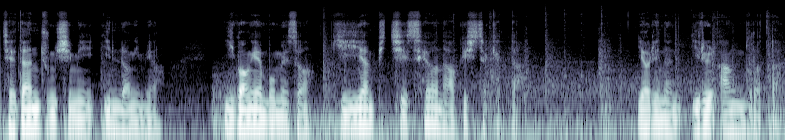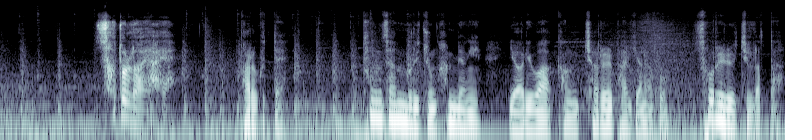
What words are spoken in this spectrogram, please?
재단 중심이 일렁이며 이광의 몸에서 기이한 빛이 새어나오기 시작했다. 여리는 이를 악물었다. 서둘러야 해. 바로 그때 풍산무리 중 한 명이 여리와 강철을 발견하고 소리를 질렀다.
